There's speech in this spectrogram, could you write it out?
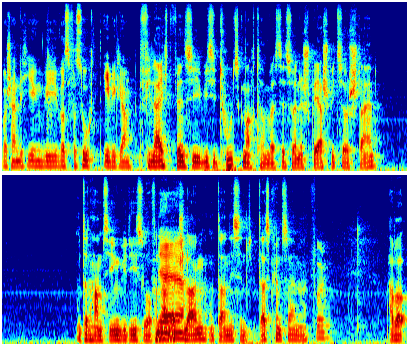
wahrscheinlich irgendwie was versucht, ewig lang. Vielleicht, wenn sie, wie sie Tools gemacht haben, weißt du, so eine Speerspitze aus Stein. Und dann haben sie irgendwie die so aufeinander Ja, ja. geschlagen und dann ist das könnte sein. Ne? Voll. Aber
